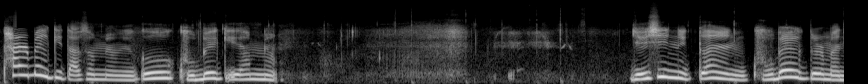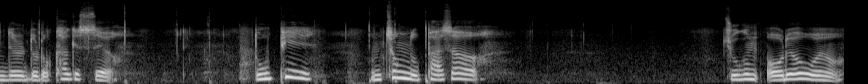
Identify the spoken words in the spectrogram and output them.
800이 5명이고 900이 1명. 예시니까 900을 만들도록 하겠어요. 높이 엄청 높아서 조금 어려워요.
